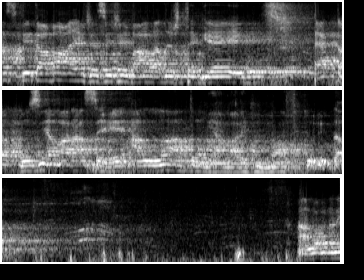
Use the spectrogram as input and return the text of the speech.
আজকে কাবা এসেছে সেই বাংলাদেশ থেকে। একটা পুঁজি আমার আছে, আল্লাহ তুমি আমার মাফ করে দাও। আল্লাহ বলেন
